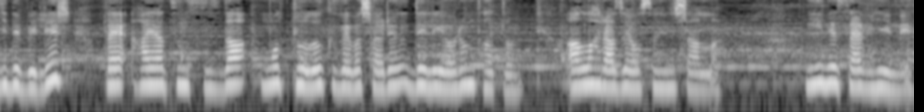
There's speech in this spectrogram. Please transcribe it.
gidebilir ve hayatınızda mutluluk ve başarı diliyorum tatlım. Allah razı olsun inşallah. Yine sev yine.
